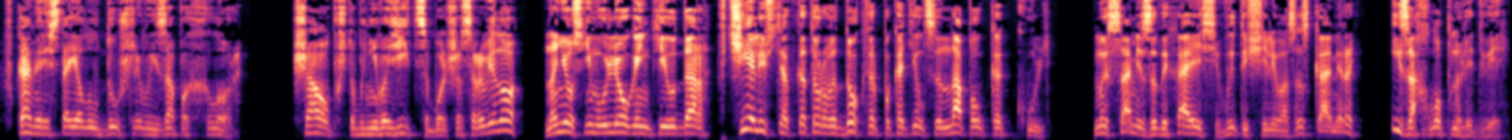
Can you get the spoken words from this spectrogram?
В камере стоял удушливый запах хлора. Шауп, чтобы не возиться больше с Равино, нанес ему легонький удар в челюсть, от которого доктор покатился на пол, как куль. Мы сами, задыхаясь, вытащили вас из камеры и захлопнули дверь.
